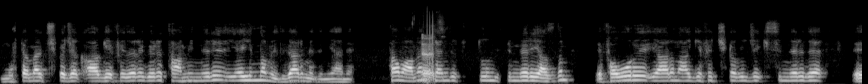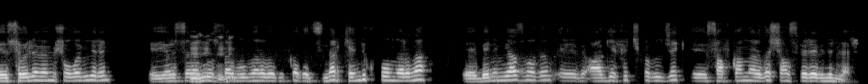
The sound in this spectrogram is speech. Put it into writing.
muhtemel çıkacak AGF'lere göre tahminleri yayınlamadı, vermedim yani. Tamamen Evet. kendi tuttuğum isimleri yazdım. E, favori yarın AGF çıkabilecek isimleri de e, söylememiş olabilirim. E, hı, dostlar bunlara da dikkat etsinler. Kendi kuponlarına e, benim yazmadığım e, AGF çıkabilecek e, safkanlara da şans verebilirler.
